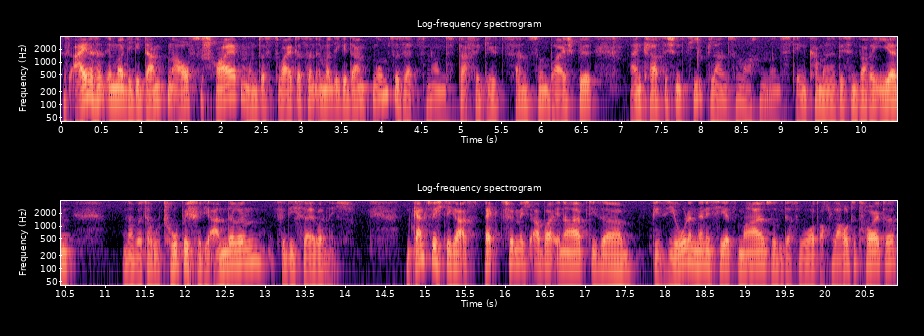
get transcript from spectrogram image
das eine sind immer die Gedanken aufzuschreiben und das zweite sind immer die Gedanken umzusetzen. Und dafür gilt es dann zum Beispiel, einen klassischen Zielplan zu machen. Und den kann man ein bisschen variieren und dann wird er utopisch für die anderen, für dich selber nicht. Ein ganz wichtiger Aspekt für mich aber innerhalb dieser Visionen, nenne ich sie jetzt mal, so wie das Wort auch lautet heute,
